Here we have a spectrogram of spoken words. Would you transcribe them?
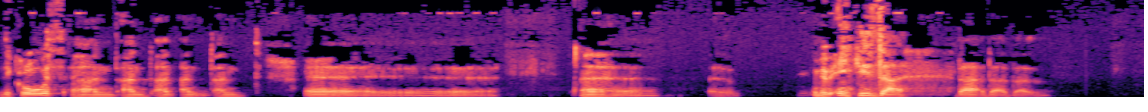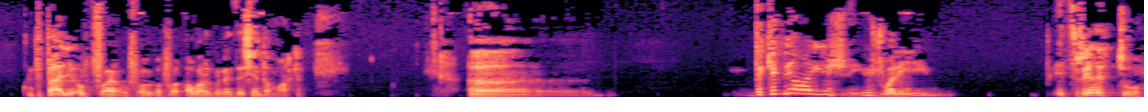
the growth and and and and, and uh, uh, maybe increase the the the, the, the value of, of, of our organization in the market. Uh, the KPI usually it's related to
